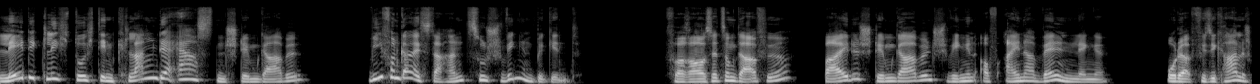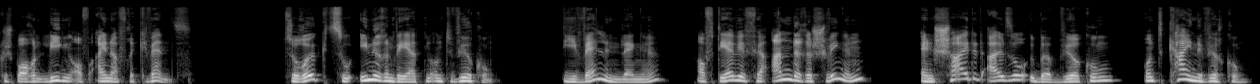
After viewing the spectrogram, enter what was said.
lediglich durch den Klang der ersten Stimmgabel wie von Geisterhand zu schwingen beginnt. Voraussetzung dafür, beide Stimmgabeln schwingen auf einer Wellenlänge oder physikalisch gesprochen liegen auf einer Frequenz. Zurück zu inneren Werten und Wirkung. Die Wellenlänge, auf der wir für andere schwingen, entscheidet also über Wirkung und keine Wirkung.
